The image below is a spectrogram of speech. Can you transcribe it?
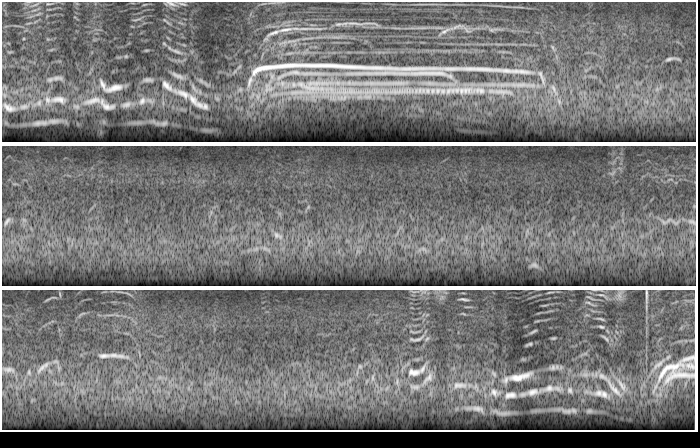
Serena Victoria Matos. Ashley Zamoria Medeiros.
